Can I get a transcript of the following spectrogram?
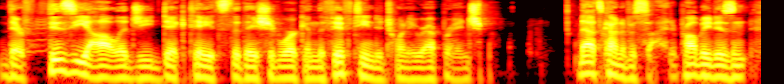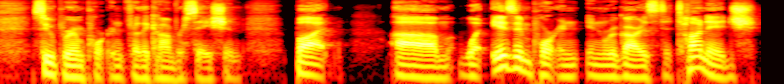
their physiology dictates that they should work in the 15 to 20 rep range. That's kind of aside. It probably isn't super important for the conversation. But um, what is important in regards to tonnage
